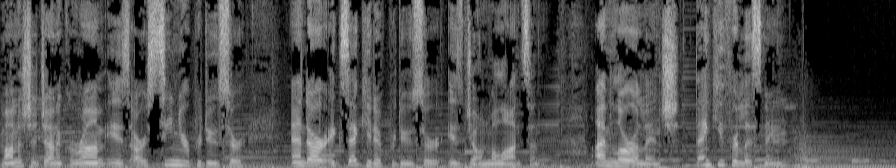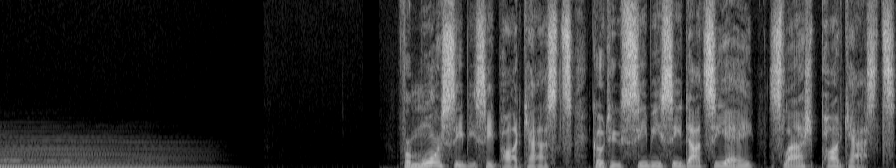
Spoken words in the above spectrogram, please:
Manusha Janakiram is our senior producer, and our executive producer is Joan Melanson. I'm Laura Lynch. Thank you for listening. For more CBC podcasts, go to cbc.ca slash podcasts.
